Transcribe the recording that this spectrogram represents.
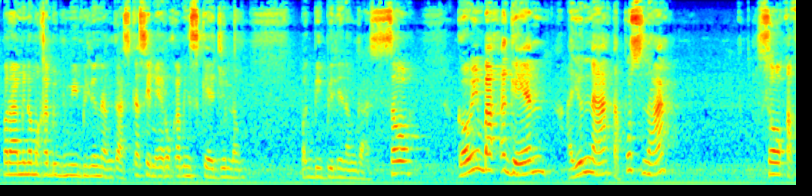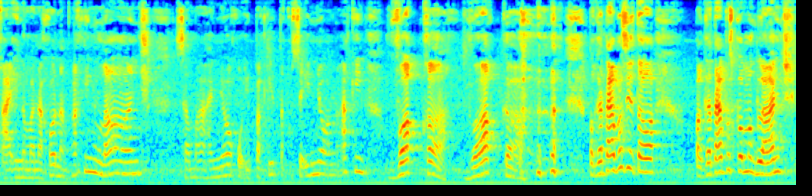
Marami naman kami bumibili ng gas kasi meron kaming schedule ng pagbibili ng gas. So, going back again, ayun na, tapos na. So, kakain naman ako ng aking lunch. Samahan nyo ako, ipakita ko sa inyo ang aking vodka. Vodka. Pagkatapos ito, pagkatapos ko mag-lunch,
